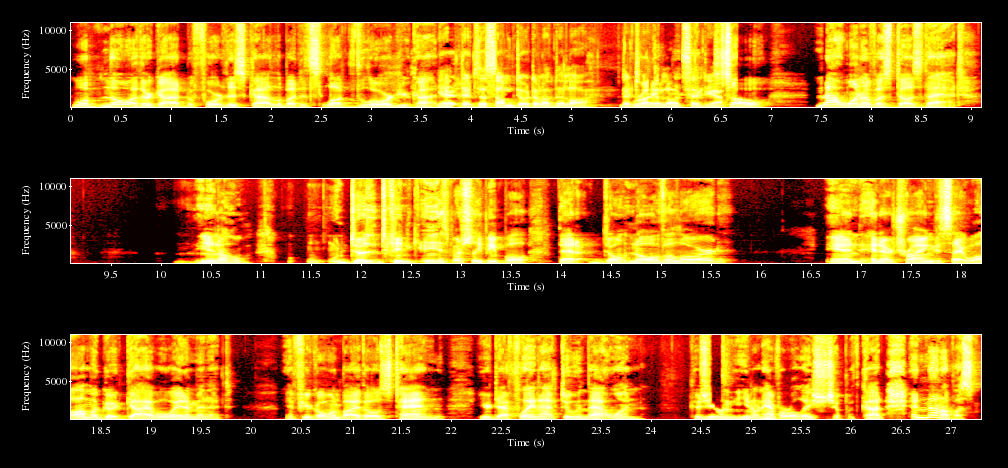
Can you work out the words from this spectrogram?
Well, no other God before this God, but it's love the Lord your God. Yeah, that's the sum total of the law. That's right. what the Lord said. Yeah. So, not one of us does that you know does can especially people that don't know the lord and and are trying to say well i'm a good guy. Well wait a minute. If you're going by those 10 you're definitely not doing that one because you don't you don't have a relationship with god. And none of us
